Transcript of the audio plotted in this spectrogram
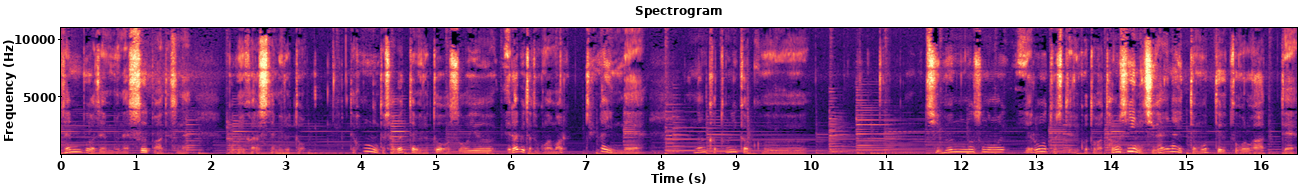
全部が全部ねスーパーですね。僕からしてみると。で本人と喋ってみるとそういう選びたとこがまるっきりないんでなんかとにかく自分のそのやろうとしてることは楽しいに違いないって思ってるところがあって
